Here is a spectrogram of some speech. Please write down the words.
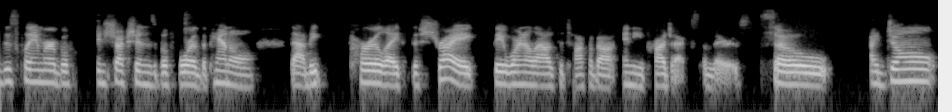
disclaimer bef- instructions before the panel that be- per like the strike they weren't allowed to talk about any projects of theirs so i don't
